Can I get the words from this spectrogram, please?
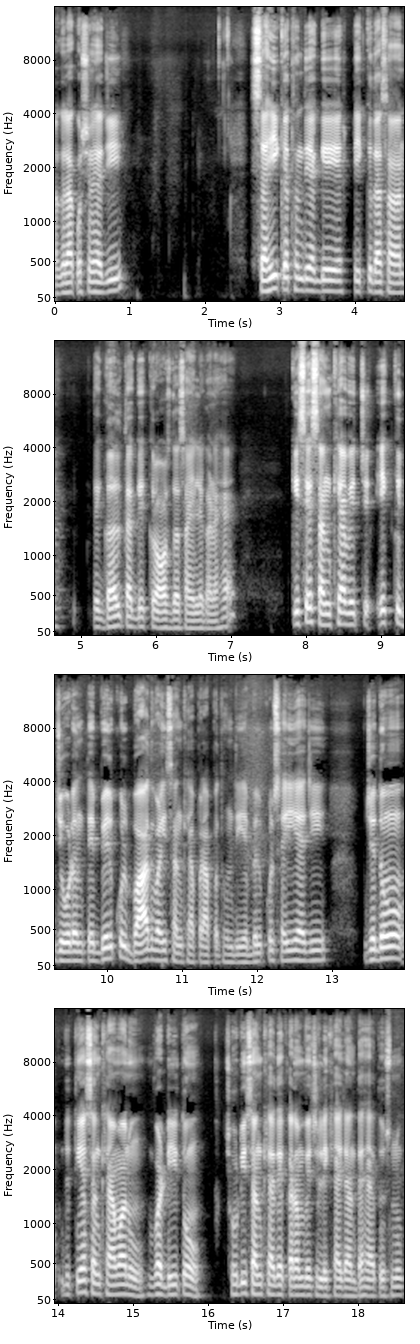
ਅਗਲਾ ਕੁਐਸਚਨ ਹੈ ਜੀ। ਸਹੀ ਕਥਨ ਦੇ ਅੱਗੇ ਟਿਕ ਦਾ ਸਾਨ ਤੇ ਗਲਤ ਅੱਗੇ ਕ੍ਰਾਸ ਦਾ ਸਾਈਨ ਲਗਾਉਣਾ ਹੈ। ਕਿਸੇ ਸੰਖਿਆ ਵਿੱਚ ਇੱਕ ਜੋੜਨ ਤੇ ਬਿਲਕੁਲ ਬਾਅਦ ਵਾਲੀ ਸੰਖਿਆ ਪ੍ਰਾਪਤ ਹੁੰਦੀ ਹੈ। ਬਿਲਕੁਲ ਸਹੀ ਹੈ ਜੀ। ਜਦੋਂ ਦਿੱਤੀਆਂ ਸੰਖਿਆਵਾਂ ਨੂੰ ਵੱਡੀ ਤੋਂ ਛੋਟੀ ਸੰਖਿਆ ਦੇ ਕ੍ਰਮ ਵਿੱਚ ਲਿਖਿਆ ਜਾਂਦਾ ਹੈ, ਤਾਂ ਉਸ ਨੂੰ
